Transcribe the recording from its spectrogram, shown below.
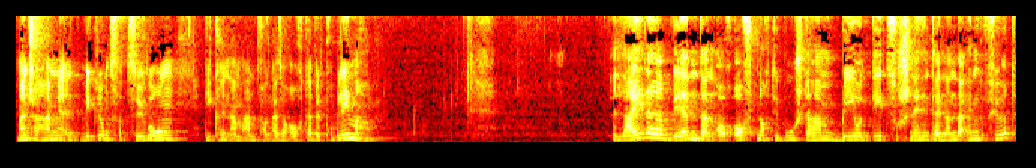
Manche haben ja Entwicklungsverzögerungen, die können am Anfang also auch damit Probleme haben. Leider werden dann auch oft noch die Buchstaben B und D zu schnell hintereinander eingeführt.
